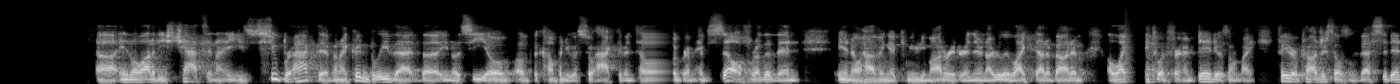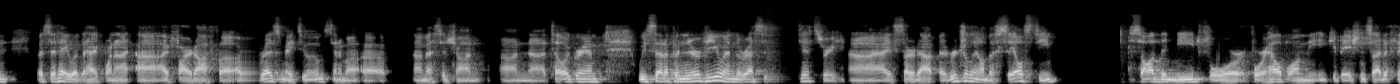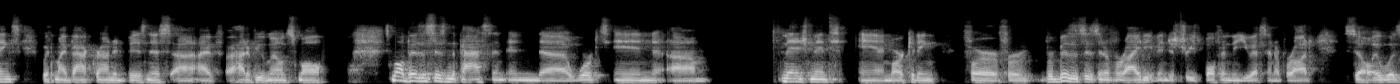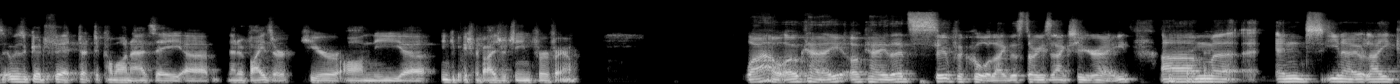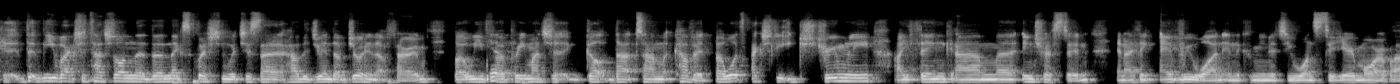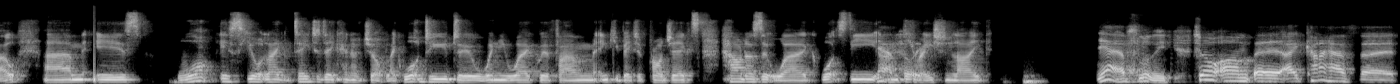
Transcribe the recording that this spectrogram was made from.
uh, in a lot of these chats, and I, he's super active. And I couldn't believe that the you know the CEO of, of, the company was so active in Telegram himself, rather than you know having a community moderator in there. And I really liked that about him. I liked what Ferrum did. It was one of my favorite projects I was invested in. But I said, hey, what the heck? When I uh, I fired off a, a, resume to him, sent him a, a a message on on uh, Telegram. We set up an interview, and the rest is history. Uh, I started out originally on the sales team, saw the need for for help on the incubation side of things with my background in business uh, i've had a few of my own small small businesses in the past and, and uh, worked in um, management and marketing for, for for businesses in a variety of industries both in the us and abroad so it was it was a good fit to, to come on as a uh, an advisor here on the uh, incubation advisor team for Ferrum. Wow. Okay. Okay. That's super cool. Like the story is actually great. Um, and you know, like th- you've actually touched on the, the next question, which is uh, how did you end up joining that Ferrum? But we've uh, pretty much uh, got that um, covered. But what's actually extremely, I think, um, uh, interesting, and I think everyone in the community wants to hear more about, um, is what is your like day-to-day kind of job? Like what do you do when you work with um, incubated projects? How does it work? What's the yeah, um, curation like? Yeah absolutely. So um, uh, i kind of have uh,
